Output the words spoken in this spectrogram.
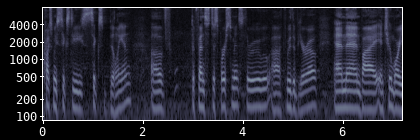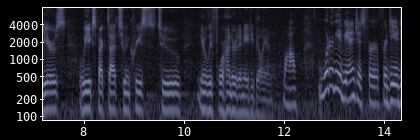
approximately 66 billion of defense disbursements through uh, through the bureau, and then by in two more years, we expect that to increase to nearly 480 billion. Wow. What are the advantages for, for DoD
